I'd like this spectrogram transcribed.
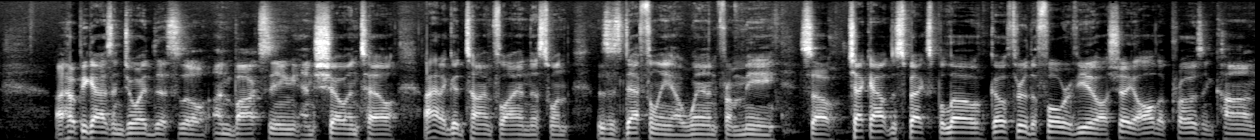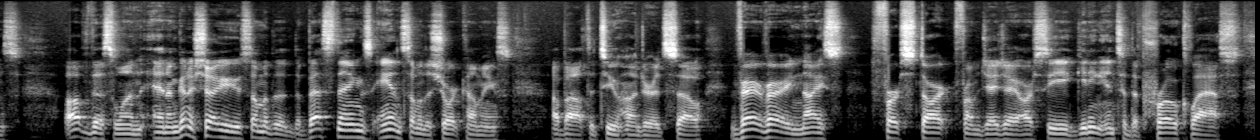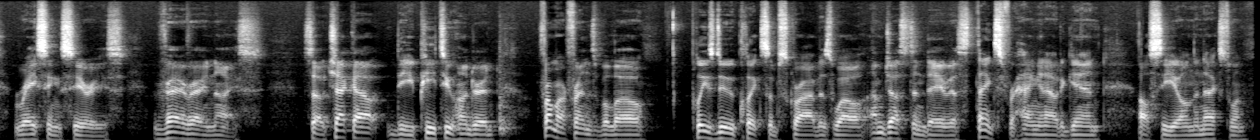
I hope you guys enjoyed this little unboxing and show and tell. I had a good time flying this one. This is definitely a win from me. So check out the specs below, go through the full review. I'll show you all the pros and cons of this one and I'm going to show you some of the, the best things and some of the shortcomings about the 200. So very, very nice first start from JJRC getting into the pro class racing series. Very, very nice. So check out the P200 from our friends below. Please do click subscribe as well. I'm Justin Davis. Thanks for hanging out again. I'll see you on the next one.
